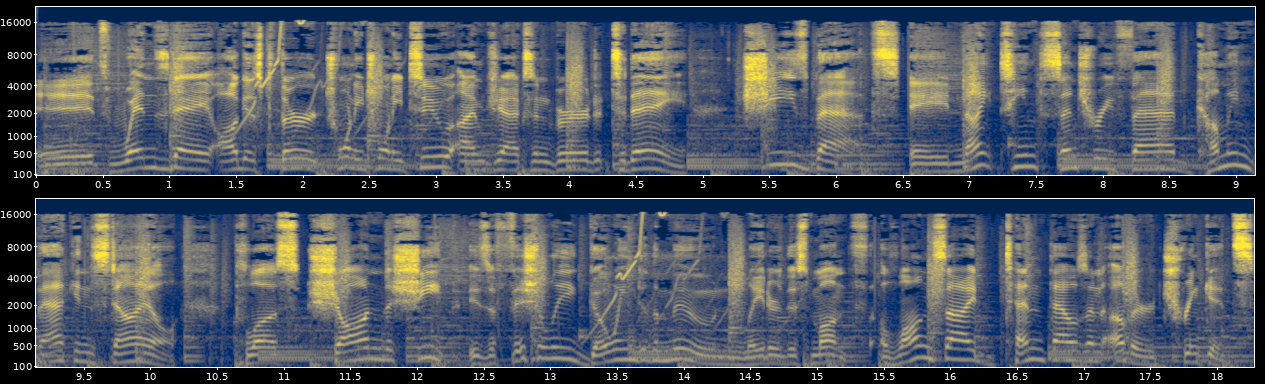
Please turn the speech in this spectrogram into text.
It's Wednesday, August 3rd, 2022. I'm Jackson Bird. Today, cheese baths, a 19th century fad coming back in style. Plus, Shaun the Sheep is officially going to the moon later this month, alongside 10,000 other trinkets.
